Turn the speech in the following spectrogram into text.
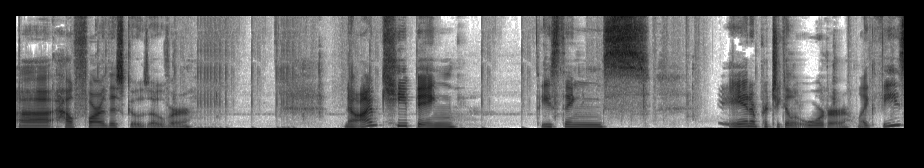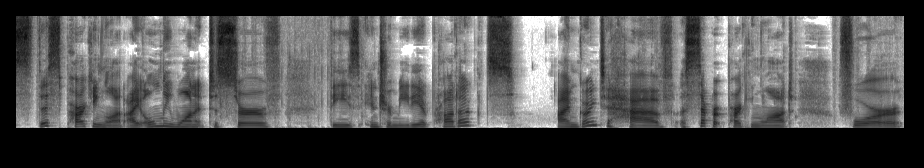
uh, how far this goes over. Now I'm keeping these things in a particular order. Like these, this parking lot, I only want it to serve these intermediate products. I'm going to have a separate parking lot for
